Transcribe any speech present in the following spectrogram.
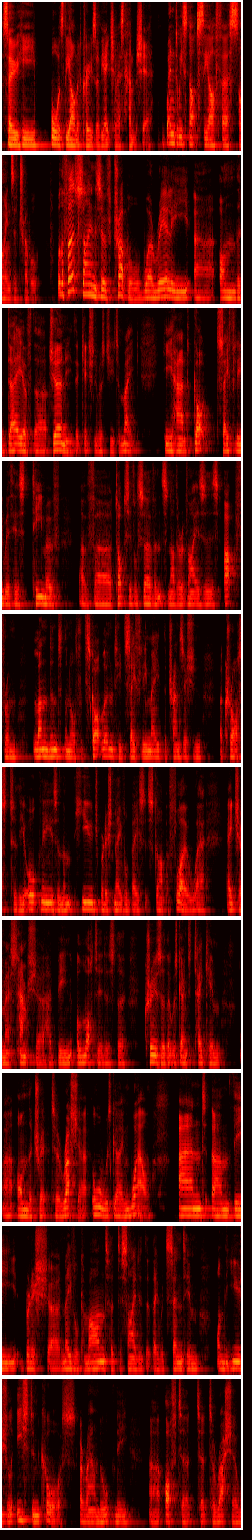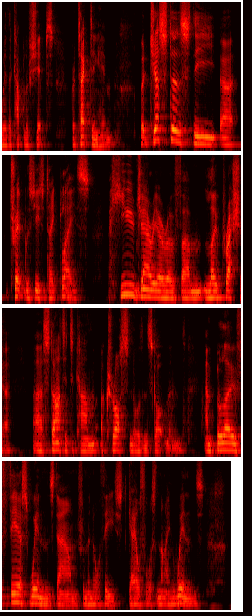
So he boards the armoured cruiser, the HMS Hampshire. When do we start to see our first signs of trouble? Well, the first signs of trouble were really uh, on the day of the journey that Kitchener was due to make. He had got safely with his team of, of uh, top civil servants and other advisors up from London to the north of Scotland. He'd safely made the transition across to the Orkneys and the huge British naval base at Scapa Flow, where HMS Hampshire had been allotted as the cruiser that was going to take him uh, on the trip to Russia. All was going well. And um, the British uh, Naval Command had decided that they would send him on the usual eastern course around Orkney uh, off to, to, to Russia with a couple of ships protecting him. But just as the uh, trip was due to take place, a huge area of um, low pressure uh, started to come across northern Scotland and blow fierce winds down from the northeast, gale force nine winds.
